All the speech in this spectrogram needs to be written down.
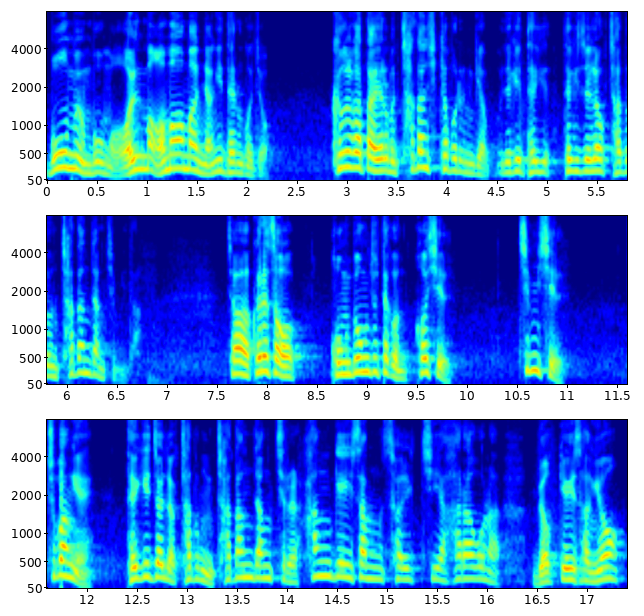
모으면 모으면 얼마 어마어마한 양이 되는 거죠. 그걸 갖다 여러분 차단시켜 버리는 게 여기 대기, 전력 자동 차단 장치입니다. 자, 그래서 공동주택은 거실, 침실, 주방에 대기 전력 자동 차단 장치를 한 개 이상 설치하라거나 몇 개 이상이요?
